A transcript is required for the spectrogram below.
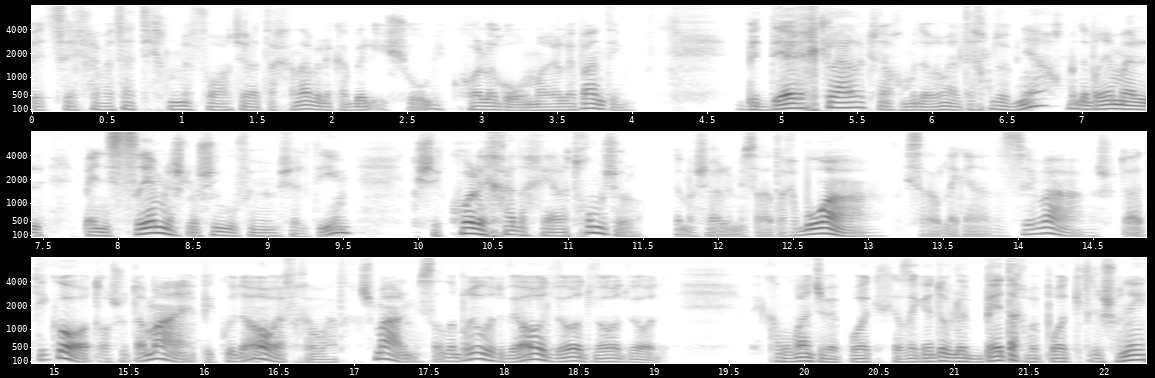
וצריך לבצע תכנון מפורט של התחנה ולקבל אישור מכל הגורמים הרלוונטיים. בדרך כלל, כשאנחנו מדברים על תכנון ובנייה, אנחנו מדברים על בין 20 ל-30 גופים ממשלתיים, כשכל אחד אחראי על התחום שלו. למשל, משרד התחבורה, משרד להגנת הסביבה, רשות העתיקות, רשות המים, פיקוד העורף, חברת החשמל, משרד הבריאות, ועוד ועוד ועוד ועוד. וכמובן שבפרויקט כזה גדול, ובטח בפרויקט ראשוני,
